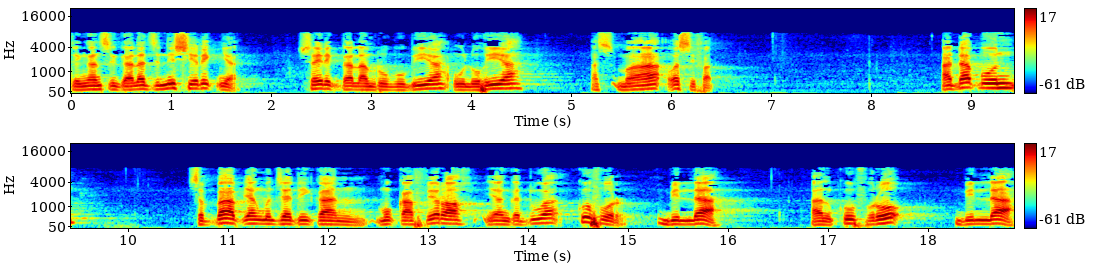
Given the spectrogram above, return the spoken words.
dengan segala jenis syiriknya syirik dalam rububiyah, uluhiyah, asma wa sifat. Adapun sebab yang menjadikan mukafirah yang kedua kufur billah. Al-kufru billah.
